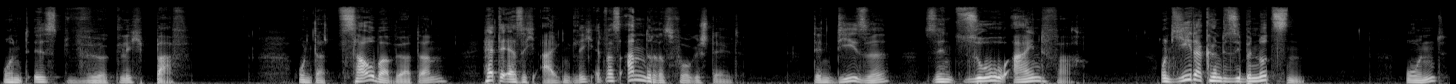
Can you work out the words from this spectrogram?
und ist wirklich baff. Unter Zauberwörtern hätte er sich eigentlich etwas anderes vorgestellt. Denn diese sind so einfach. Und jeder könnte sie benutzen. Und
